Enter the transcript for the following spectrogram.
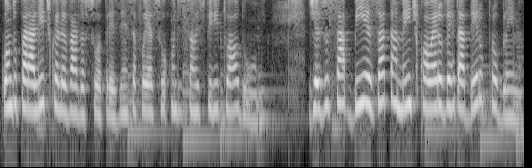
quando o paralítico é levado à sua presença foi a sua condição espiritual do homem. Jesus sabia exatamente qual era o verdadeiro problema.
